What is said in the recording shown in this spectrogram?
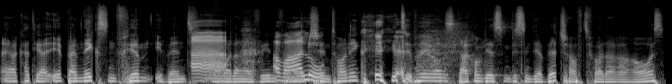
ja, Katja, beim nächsten Firmen-Event Ah, machen wir dann auf jeden Fall hallo. Gin Tonic. Gibt übrigens, da kommt jetzt ein bisschen der Wirtschaftsförderer raus,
